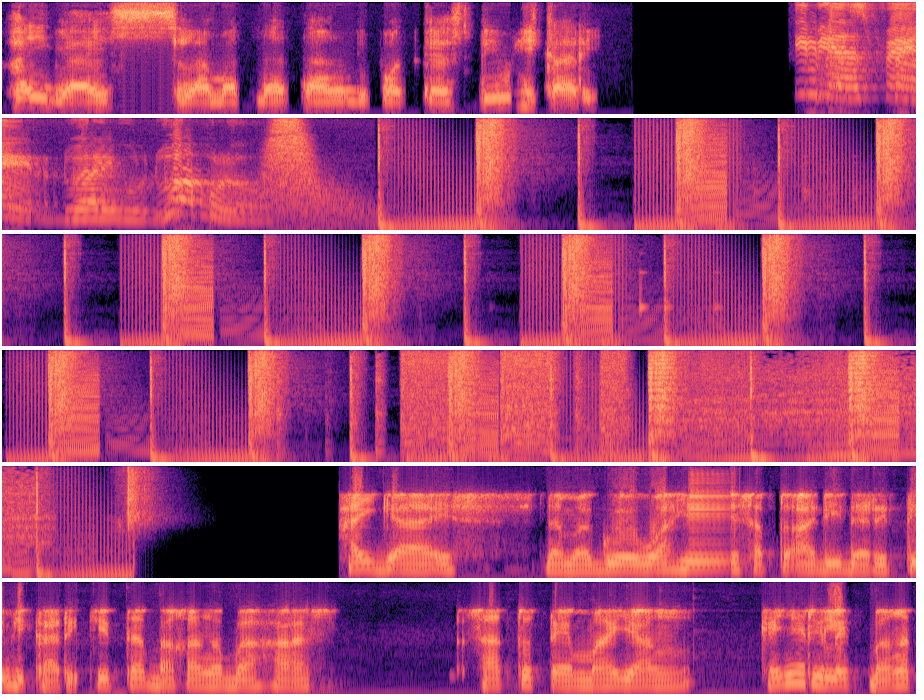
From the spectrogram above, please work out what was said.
Hai guys, selamat datang di podcast Tim Hikari. IBS Fair 2020. Hai guys, nama gue Wahyu Sabtu Adi dari tim Hikari. Kita bakal ngebahas satu tema yang kayaknya relate banget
